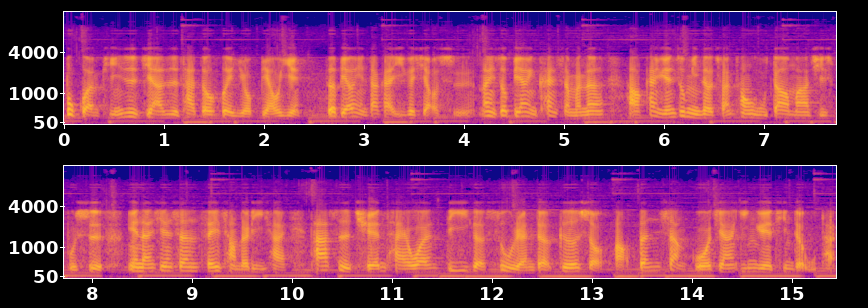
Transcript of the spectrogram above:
不管平日假日，他都会有表演。这表演大概一个小时。那你说表演看什么呢？好，看原住民的传统舞蹈吗？其实不是，因为南先生非常的厉害，他是全台湾第一个素人的歌手，好，登上国家音乐厅的舞台。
